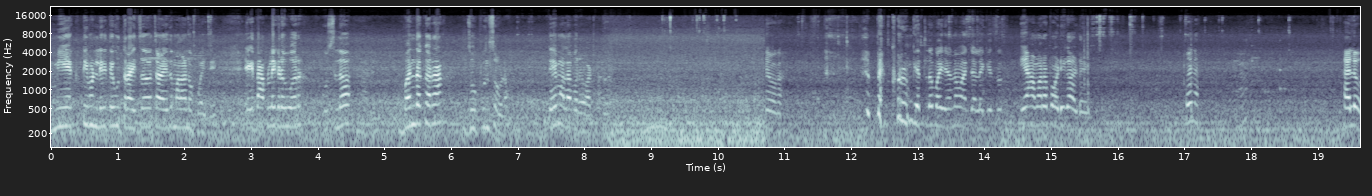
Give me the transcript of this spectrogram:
मी एकटी म्हणले ते उतरायचं चढायचं मला नको आहे ते. एकदा आपल्या इकडे वर उचलं बंद करा झोपून सोडा. ते मला बरं वाटतं. हे बघा. पॅक करून घेतलं भैयानं माझ्या लगेच हे आम्हाला बॉडी गार्ड आहे. हो ना? हॅलो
